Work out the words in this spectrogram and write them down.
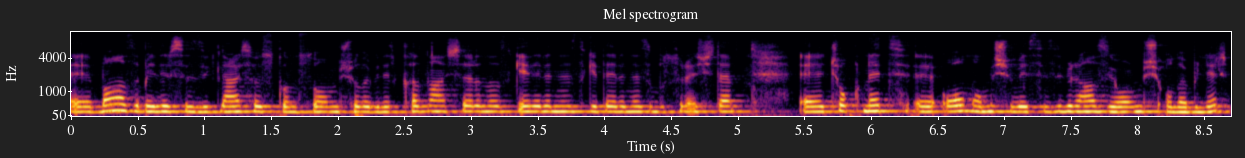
bazı belirsizlikler söz konusu olmuş olabilir. Kazançlarınız, geliriniz, gideriniz bu süreçte e, çok net e, olmamış ve sizi biraz yormuş olabilir.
